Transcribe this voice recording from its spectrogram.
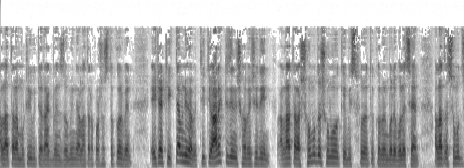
আল্লাহ তালা মুঠির ভিতরে রাখবেন, জমিন আল্লাহ তালা প্রশস্ত করবেন এইটা ঠিক তেমনিভাবে। তৃতীয় আরেকটি জিনিস হবে সেদিন আল্লাহ তালা সমুদ্র সমূহকে বিস্ফোরিত করবেন বলে বলেছেন। আল্লাহ তালা সমুদ্র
